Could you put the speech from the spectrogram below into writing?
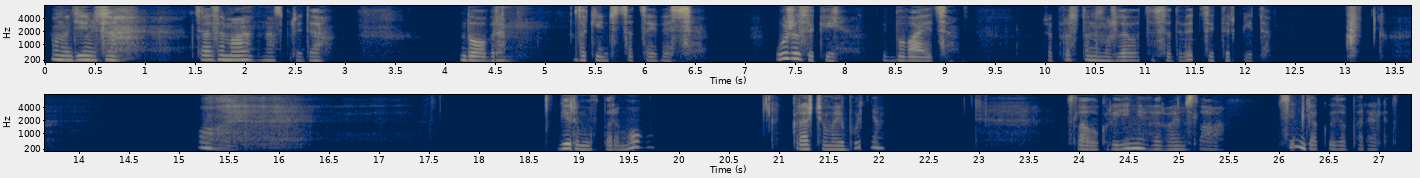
Ну, надіємося, ця зима нас прийде добре. Закінчиться цей весь ужас, який відбувається. Вже просто неможливо це все дивитися і терпіти. Ой. Віримо в перемогу, краще в майбутнє. Слава Україні! Героям слава! Всім дякую за перегляд!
